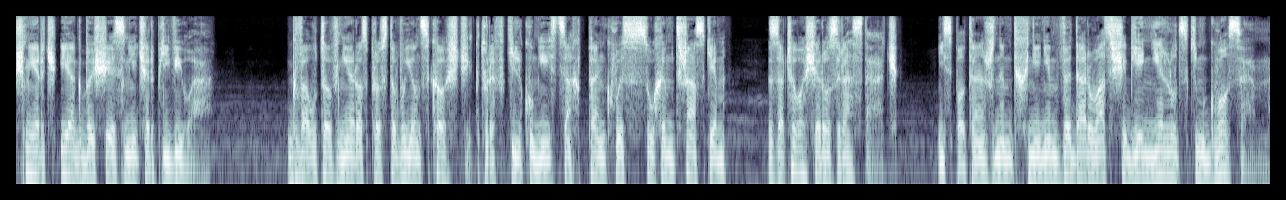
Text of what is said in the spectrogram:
Śmierć jakby się zniecierpliwiła gwałtownie rozprostowując kości, które w kilku miejscach pękły z suchym trzaskiem, zaczęła się rozrastać i z potężnym tchnieniem wydarła z siebie nieludzkim głosem.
